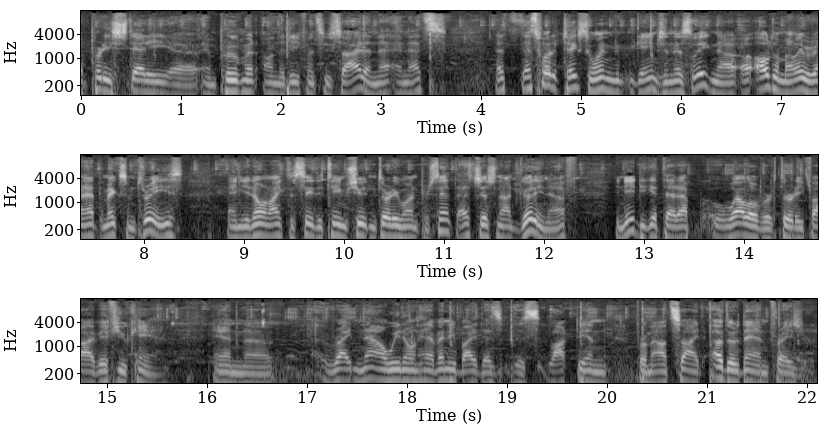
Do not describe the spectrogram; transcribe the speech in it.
a, pretty steady uh, improvement on the defensive side, and that, and that's That's, that's what it takes to win games in this league. Now, ultimately, we're going to have to make some threes, and you don't like to see the team shooting 31%. That's just not good enough. You need to get that up well over 35 if you can. And uh, right now, we don't have anybody that's, that's locked in from outside other than Frazier.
